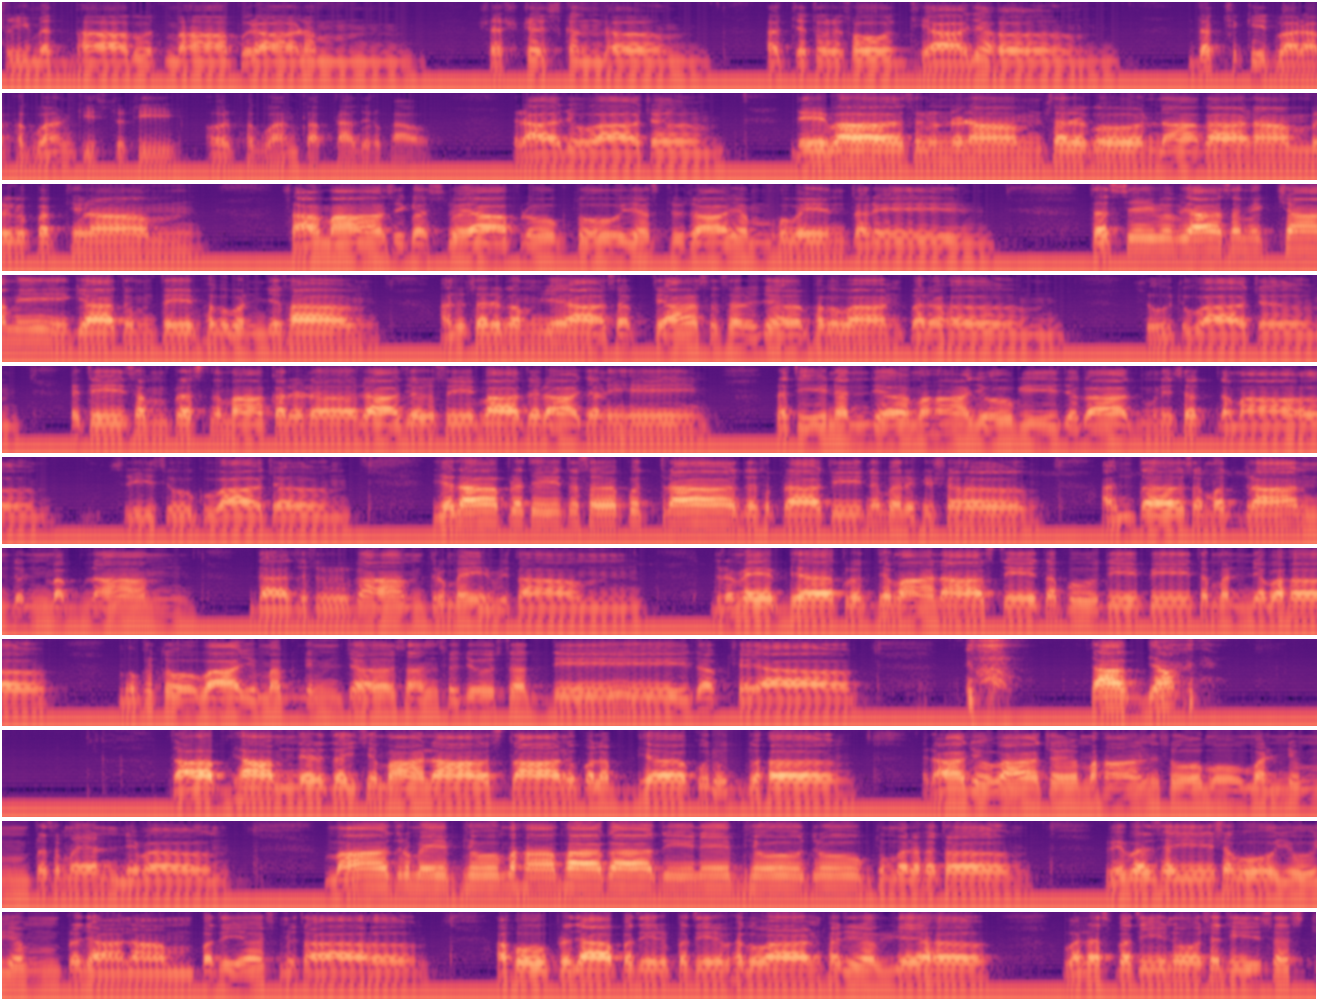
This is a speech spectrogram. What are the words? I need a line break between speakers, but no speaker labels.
श्रीमद्भागवत महापुराणम षष्ठस्कंध चतुर्थोध्याय दक्ष के द्वारा भगवान की स्तुति और भगवान का प्रादुर्भाव। राजोवाच देवासुरृणाम सर्गो नागानां मृगपक्षिणां सामासिकस्वया प्रोक्तो यस्तु सायं तस्व व्यासमीक्षामी ज्ञातुम ते भगवन् यथा। अनुसर्गम यया शक्त्या ससर्ज भगवान् परः। सुतुवाच इति सम्प्रश्नमाकर्ण राजर्षिवादराजनिः प्रतिनन्द्य महायोगी जगाद्मुनिसत्तमाः। श्रीशुकुवाच यदा प्रचेतस पुत्रा दश प्राचीनबर्हिषः अन्तः समुद्रान् दुन्मग्नां ददसुर्गां द्रुमैर्वृतां द्रुमेभ्य क्रुध्यमानास्ते तपोदीपितमन्यवः मुखतो वायुमग्निं च संसजुस्तद्दीधक्षया ताभ्यां ताभ्यां निर्दश्यमानास्तानुपलभ्य कुरुद्वः राजोवाच महान् सोमो मन्युं प्रशमयन्यव माद्रुमेभ्यो महाभागादीनेभ्यो विवर्धये विवर्धयेशवो यूयं प्रजानां पतय स्मृताः अहो प्रजापतिर्पतिर्भगवान् हरिरव्ययः। वनस्पतिनोषधीशश्च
